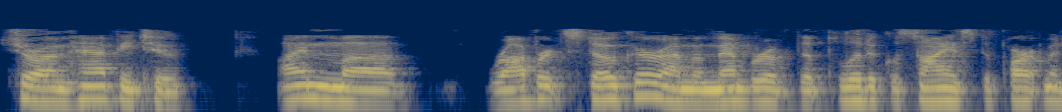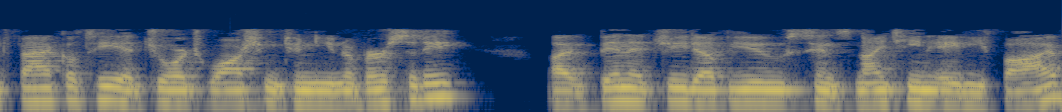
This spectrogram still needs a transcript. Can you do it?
Sure, I'm happy to. I'm uh, Robert Stoker. I'm a member of the Political Science Department faculty at George Washington University. I've been at GW since 1985.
